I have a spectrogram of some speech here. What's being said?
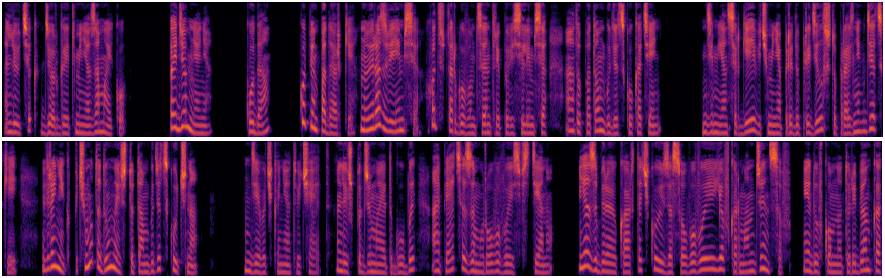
Лютик дергает меня за майку. Пойдем, няня». «Куда?» «Купим подарки. Ну и развеемся. Хоть в торговом центре повеселимся, а то потом будет скукотень». Демьян Сергеевич меня предупредил, что праздник детский. «Вероник, почему ты думаешь, что там будет скучно?» Девочка не отвечает, лишь поджимает губы, опять замуровываясь в стену. Я забираю карточку и засовываю ее в карман джинсов. Иду в комнату ребенка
